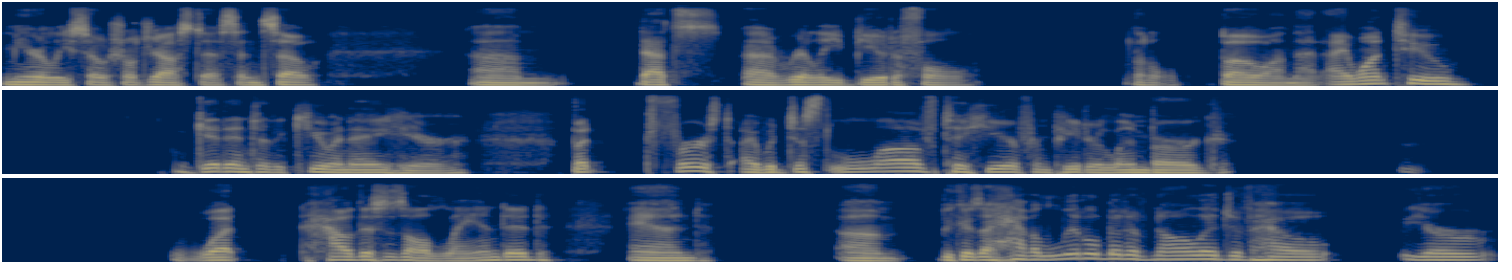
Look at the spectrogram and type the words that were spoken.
merely social justice. And so um, that's a really beautiful little bow on that. I want to get into the Q&A here, but first I would just love to hear from Peter Limberg what how this is all landed. And um, because I have a little bit of knowledge of how your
